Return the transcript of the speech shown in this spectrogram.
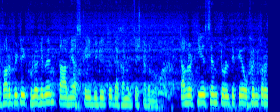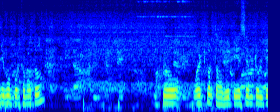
এফআরপিটি খুলে নেবেন, তা আমি আজকে এই ভিডিওতে দেখানোর চেষ্টা করব। তা আমরা টিএসএম টুলটিকে ওপেন করে নিব প্রথমত। একটু ওয়েট করতে হবে। টিএসএম টুলটি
